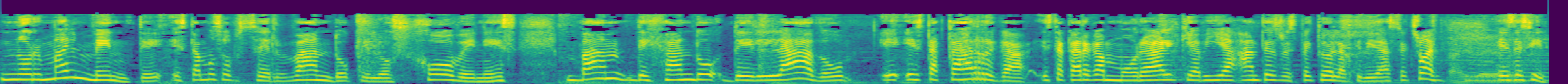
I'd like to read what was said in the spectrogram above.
Normalmente estamos observando que los jóvenes van dejando de lado eh, esta carga, esta carga moral que había antes respecto de la actividad sexual. Es decir,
